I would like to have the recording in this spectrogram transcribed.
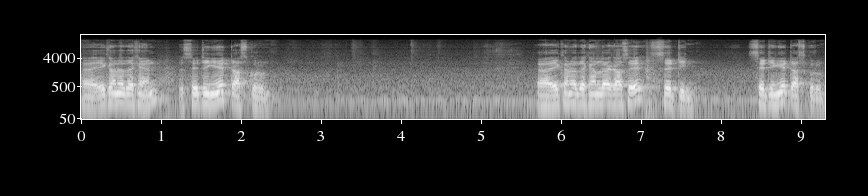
হ্যাঁ এখানে দেখেন সেটিংয়ে টাচ করুন। হ্যাঁ এখানে দেখেন লেখা আছে সেটিং সেটিংয়ে টাচ করুন।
